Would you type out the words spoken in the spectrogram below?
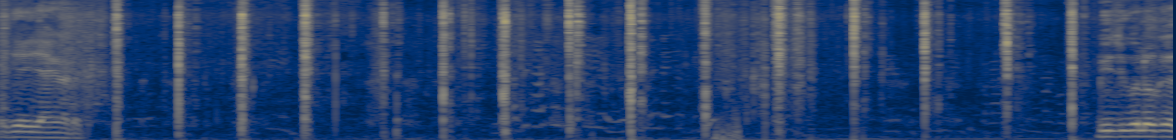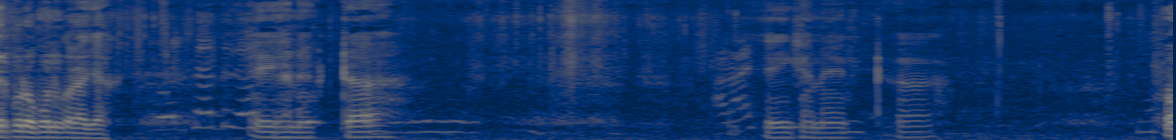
এই যে এই জায়গাটাতে। বীজগুলোকে এরপর রোপণ করা যাক। এইখানে একটা এইখানে একটা ও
